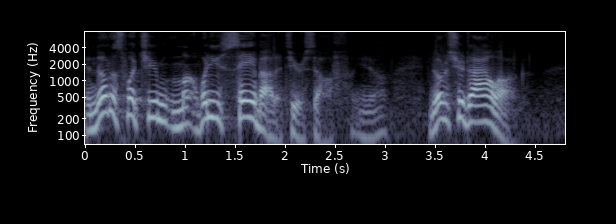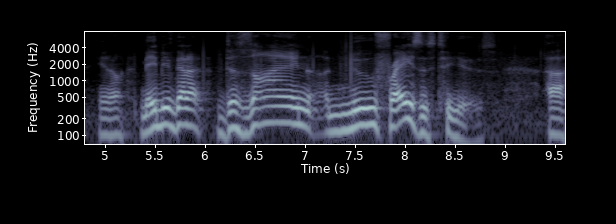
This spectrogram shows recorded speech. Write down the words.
And notice what you, what do you say about it to yourself, you know? Notice your dialogue, you know? Maybe you've got to design new phrases to use. Uh,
